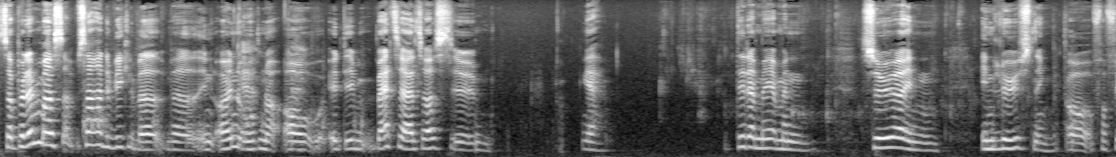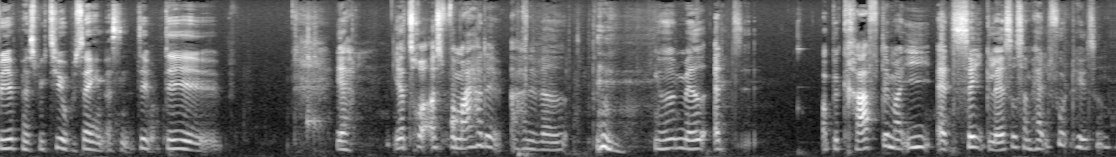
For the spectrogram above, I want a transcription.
så på den måde, så, så har det virkelig været, været en øjenåbner, ja. og det matcher altså også... Øh, ja, det der med, at man søger en, en løsning og får flere perspektiver på sagen, altså, det, det Ja, jeg tror også, for mig har det, har det været noget med at, at bekræfte mig i at se glasset som halvt fuldt hele tiden.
